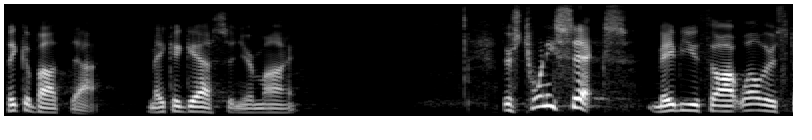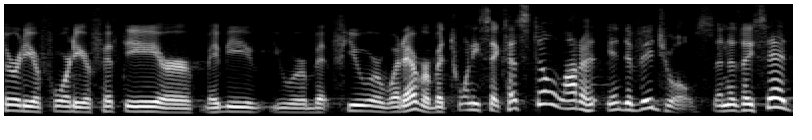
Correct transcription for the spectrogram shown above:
Think about that. Make a guess in your mind. There's 26. Maybe you thought, well, there's 30 or 40 or 50, or maybe you were a bit fewer whatever, but 26. That's still a lot of individuals. And as I said,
